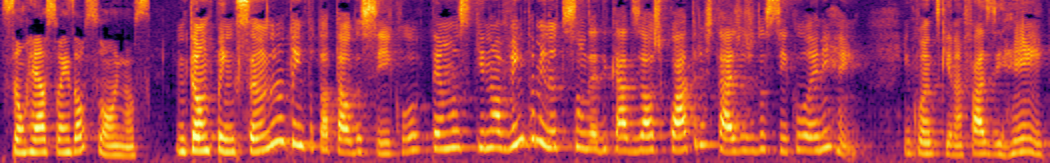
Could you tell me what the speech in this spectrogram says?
são reações aos sonhos. Então, pensando no tempo total do ciclo, temos que 90 minutos são dedicados aos quatro estágios do ciclo N-REM, enquanto que na fase REM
